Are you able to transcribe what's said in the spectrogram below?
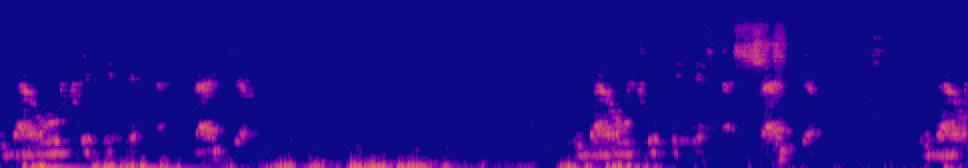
Is that old? Thank you. Is that old? Thank you. Is that old?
